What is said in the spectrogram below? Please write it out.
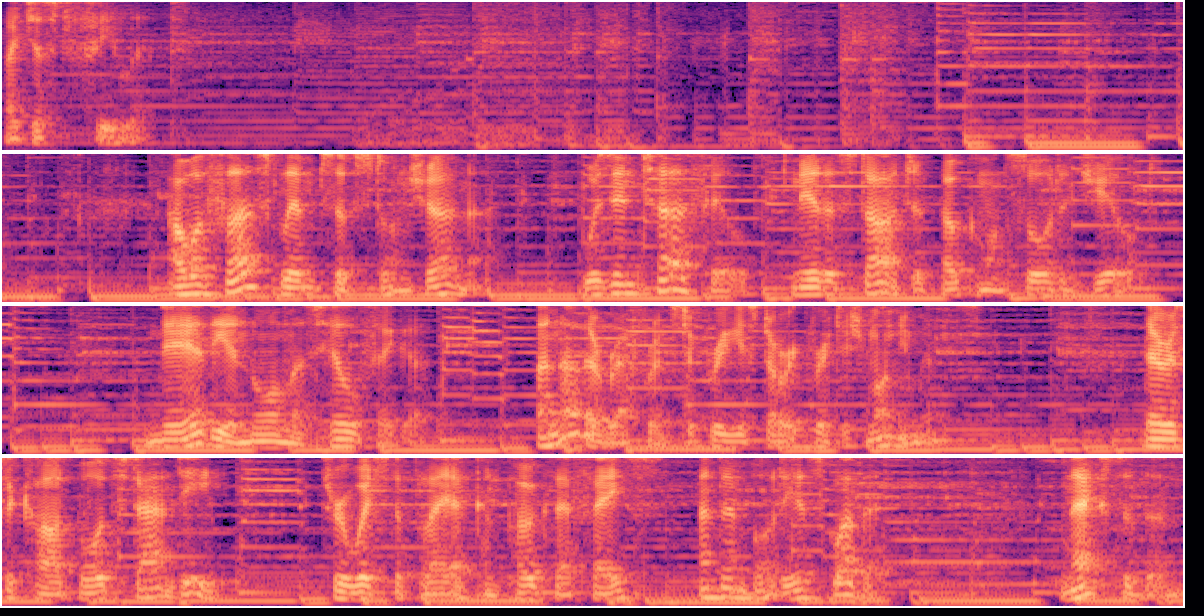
I just feel it. Our first glimpse of Stonjourner was in Turffield, near the start of Pokemon Sword and Shield. Near the enormous hill figure, another reference to prehistoric British monuments, there is a cardboard standee, through which the player can poke their face and embody a Skwovet. Next to them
